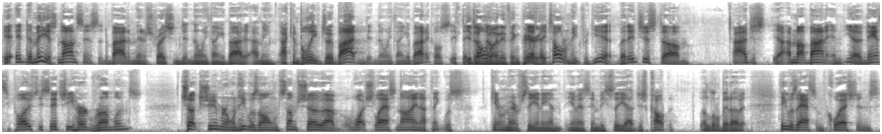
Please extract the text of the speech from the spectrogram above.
It, it, to me, it's nonsense that the Biden administration didn't know anything about it. I mean, I can believe Joe Biden didn't know anything about it because if they He doesn't told know him, anything, yeah, period. if they told him, he'd forget. But it just, um, I just, yeah, I'm not buying it. And you know, Nancy Pelosi said she heard rumblings. Chuck Schumer, when he was on some show I watched last night, I think was I can't remember CNN, MSNBC. I just caught a little bit of it. He was asking questions.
